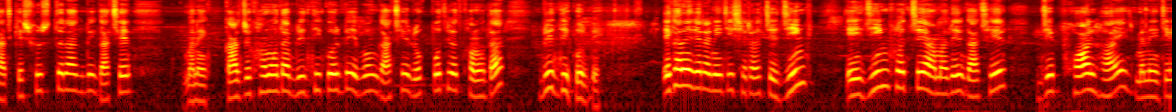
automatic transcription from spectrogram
গাছকে সুস্থ রাখবে, গাছের মানে কার্যক্ষমতা বৃদ্ধি করবে এবং গাছের রোগ প্রতিরোধ ক্ষমতা বৃদ্ধি করবে। এখানে যেটা নিয়েছি সেটা হচ্ছে জিঙ্ক। এই জিঙ্ক হচ্ছে আমাদের গাছের যে ফল হয় মানে যে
